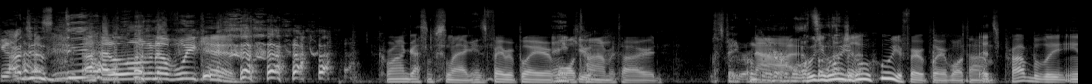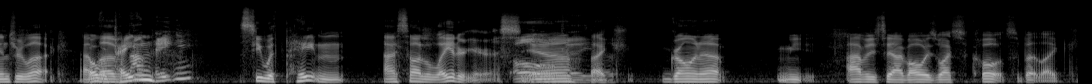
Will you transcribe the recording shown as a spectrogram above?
God! I just did. I had a long enough weekend. Karan got some slag. His favorite player of Thank all you. time retired. His favorite player of Nah, all who's your, who's your, who, who your favorite player of all time? it's probably Andrew Luck. I Over love Peyton? Not Peyton? see with Peyton, I saw the later years. Oh, you know? okay, like growing up, obviously I've always watched the Colts, but like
